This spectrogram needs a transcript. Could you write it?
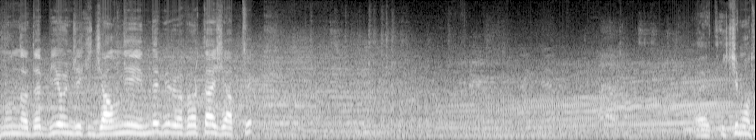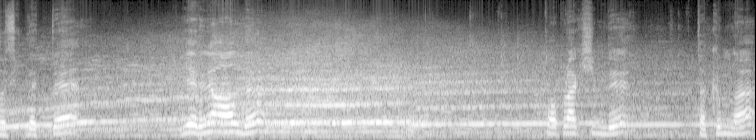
Onunla da bir önceki canlı yayında bir röportaj yaptık. Evet iki motosiklette yerini aldı. Toprak şimdi takımla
